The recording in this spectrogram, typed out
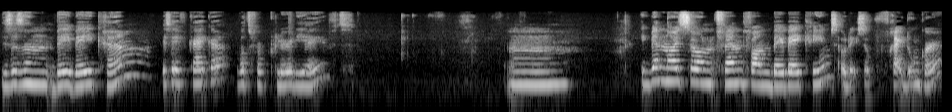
Dus dat is een BB crème. Eens even kijken wat voor kleur die heeft. Mm, ik ben nooit zo'n fan van BB creams. Oh, deze is ook vrij donker.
